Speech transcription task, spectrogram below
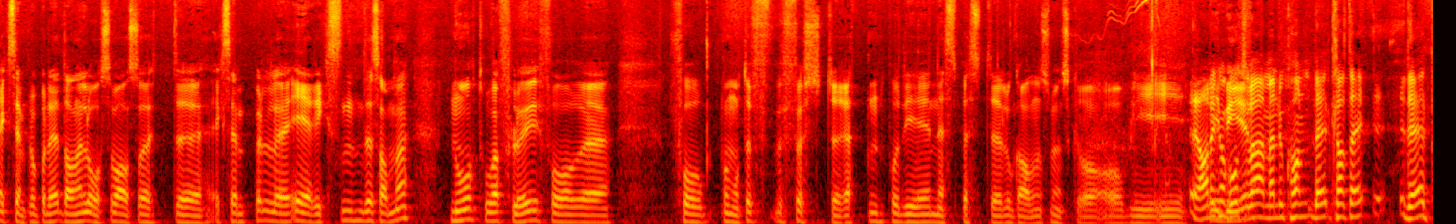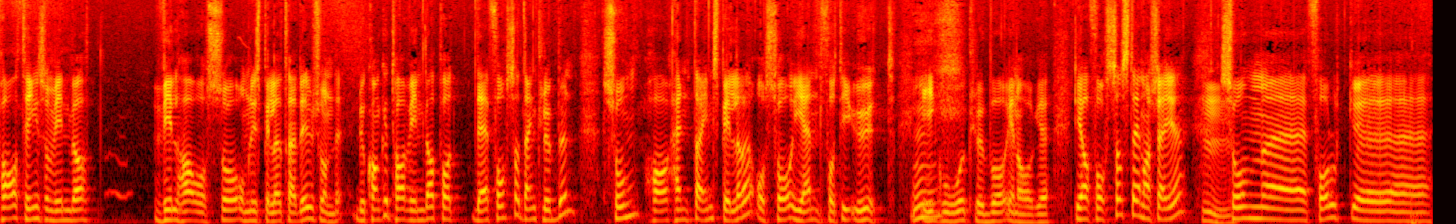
eksempler på det. Daniel Aase var også et uh, eksempel. Eh, Eriksen det samme. Nå tror jeg Fløy får uh, får på en måte førsteretten på de nest beste lokalene som ønsker å, å bli i, Ja, det i kan godt være, men du kan, det, er klart det, det er et par ting som Vindbjart vil ha også om de spiller i tredjedivisjon. Du kan ikke ta Vindbjart på at det er fortsatt den klubben som har henta inn spillere, og så igjen fått de ut i gode klubber i Norge. De har fortsatt Steinar Skeie, som eh, folk eh,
